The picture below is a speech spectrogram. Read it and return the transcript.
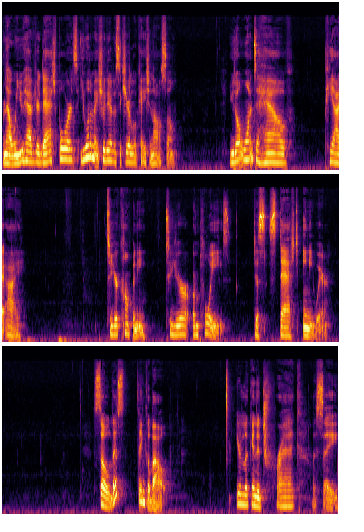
Now, when you have your dashboards, you want to make sure they're in a secure location also. You don't want to have PII to your company, to your employees, just stashed anywhere. So let's think about you're looking to track, let's say,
